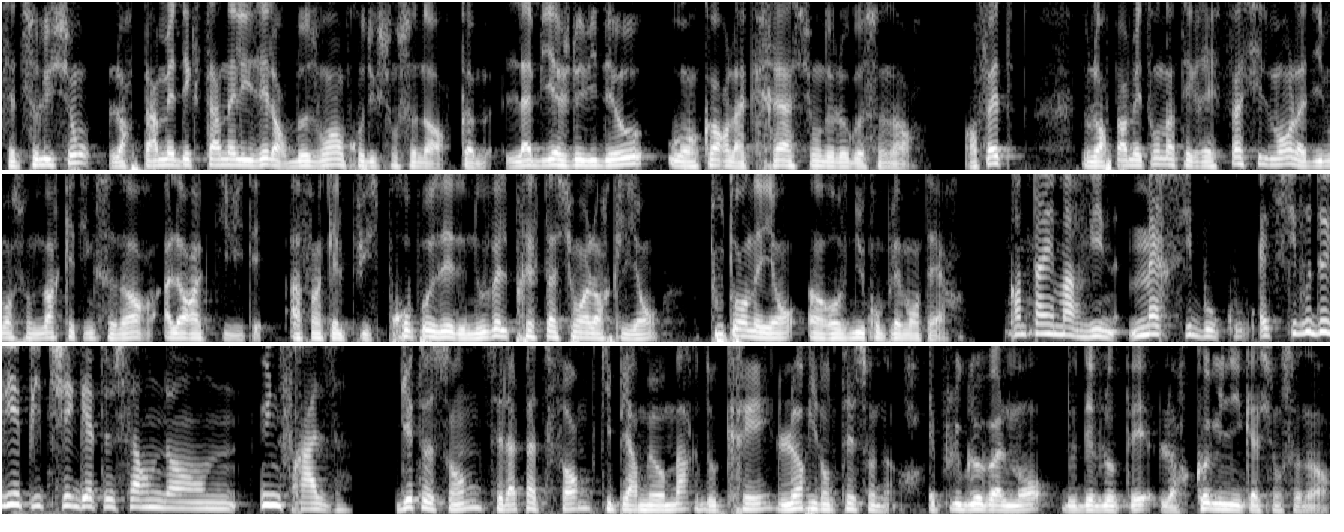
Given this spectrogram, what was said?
Cette solution leur permet d'externaliser leurs besoins en production sonore, comme l'habillage de vidéos ou encore la création de logos sonores. En fait, nous leur permettons d'intégrer facilement la dimension de marketing sonore à leur activité, afin qu'elles puissent proposer de nouvelles prestations à leurs clients tout en ayant un revenu complémentaire. Quentin et Marvin, merci beaucoup. Si vous deviez pitcher Get a Sound en une phrase Get a Sound, c'est la plateforme qui permet aux marques de créer leur identité sonore. Et plus globalement, de développer leur communication sonore.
